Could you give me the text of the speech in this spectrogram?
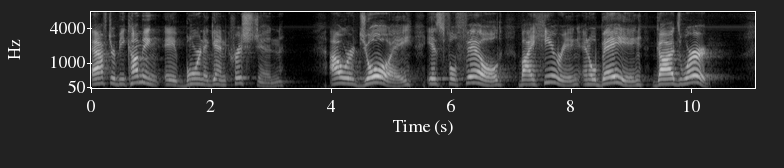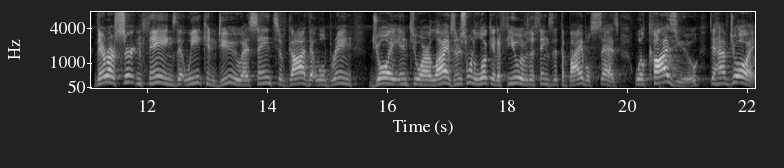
after becoming a born again Christian, our joy is fulfilled by hearing and obeying God's Word. There are certain things that we can do as saints of God that will bring joy into our lives. And I just want to look at a few of the things that the Bible says will cause you to have joy.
